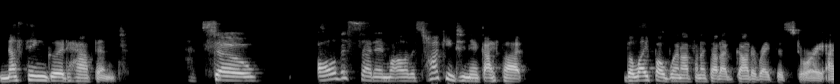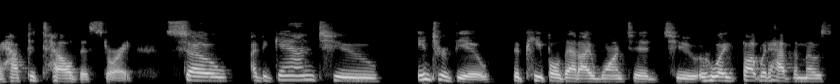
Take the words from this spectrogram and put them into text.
Nothing good happened. So all of a sudden, while I was talking to Nick, I thought the light bulb went off and I thought, I've got to write this story. I have to tell this story. So I began to interview the people that I wanted to, who I thought would have the most,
